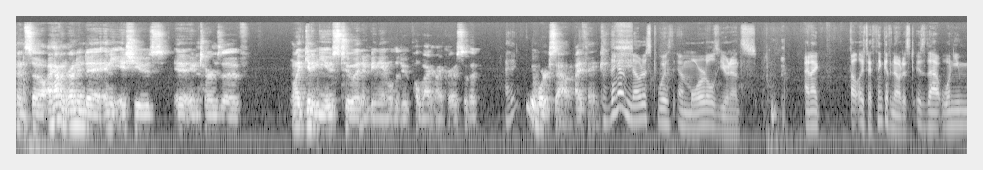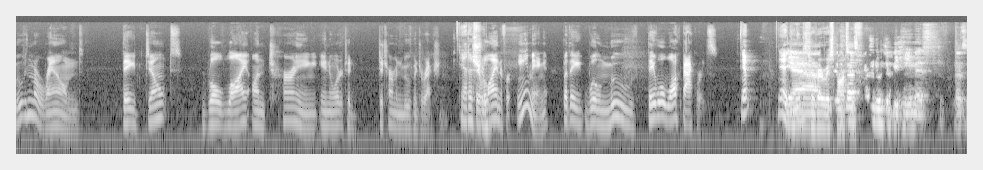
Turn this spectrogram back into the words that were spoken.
and so I haven't run into any issues in, terms of like getting used to it and being able to do pullback micros. So that I think it works out. I think the thing I've noticed with Immortals units, and I at least I think I've noticed, is that when you move them around, they don't rely on turning in order to determine movement direction. Yeah, that's they true. rely on it for aiming, but they will move. They will walk backwards. Yep. Yeah, yeah, units are very responsive. That's with the behemoth. That's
